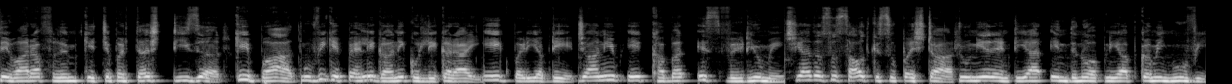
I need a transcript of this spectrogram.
देवारा फ़िल्म के ज़बरदस्त टीजर के बाद मूवी के पहले गाने को लेकर आई एक बड़ी अपडेट जानिब एक खबर इस वीडियो में। जी हाँ दोस्तों साउथ के सुपरस्टार जूनियर एनटीआर इन दिनों अपनी अपकमिंग मूवी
